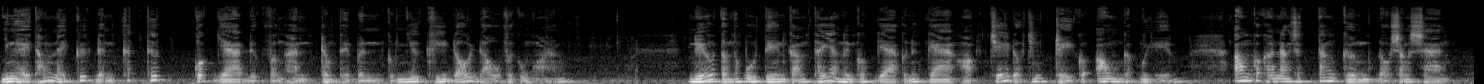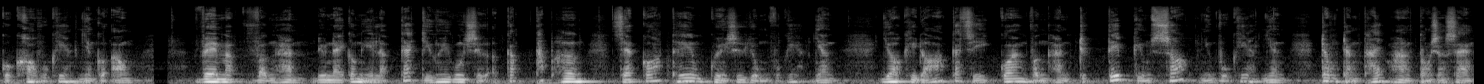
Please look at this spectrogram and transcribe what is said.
Những hệ thống này quyết định cách thức quốc gia được vận hành trong thời bình cũng như khi đối đầu với khủng hoảng. Nếu Tổng thống Putin cảm thấy an ninh quốc gia của nước Nga hoặc chế độ chính trị của ông gặp nguy hiểm, ông có khả năng sẽ tăng cường mức độ sẵn sàng của kho vũ khí hạt nhân của ông. Về mặt vận hành, điều này có nghĩa là các chỉ huy quân sự ở cấp thấp hơn sẽ có thêm quyền sử dụng vũ khí hạt nhân. Do khi đó, các sĩ quan vận hành trực tiếp kiểm soát những vũ khí hạt nhân trong trạng thái hoàn toàn sẵn sàng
